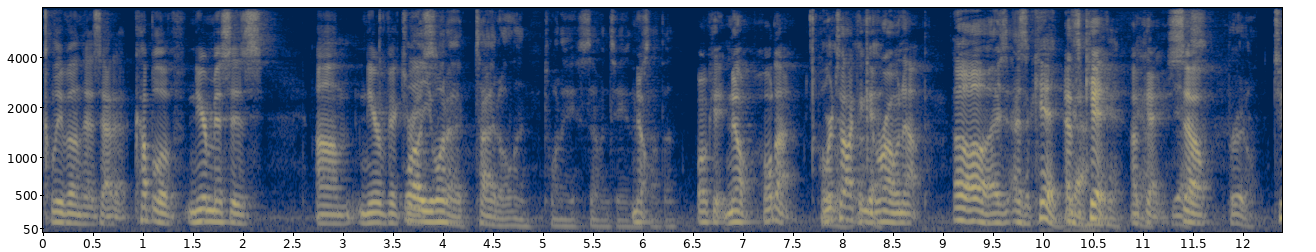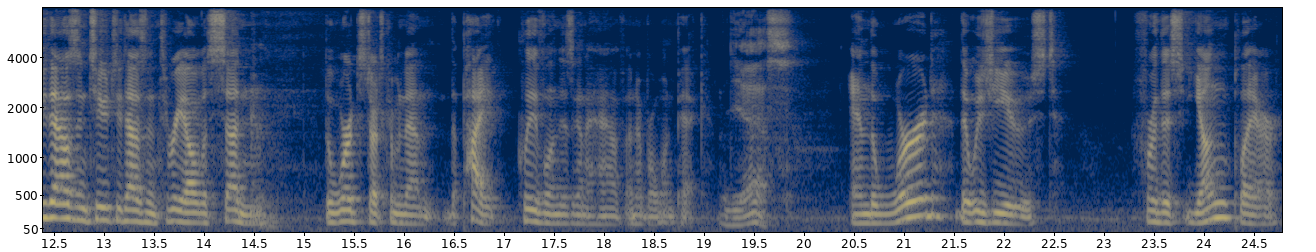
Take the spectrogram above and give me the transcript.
Cleveland has had a couple of near misses, um, near victories. Well, you won a title in 2017 no. or something. Okay, no, hold on. We're on, talking okay. grown up. Oh, oh as, as a kid. As a Yeah, kid, yeah. okay, Yes. so- brutal. 2002, 2003, all of a sudden, the word starts coming down the pike. Cleveland is going to have a number one pick. Yes. And the word that was used for this young player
